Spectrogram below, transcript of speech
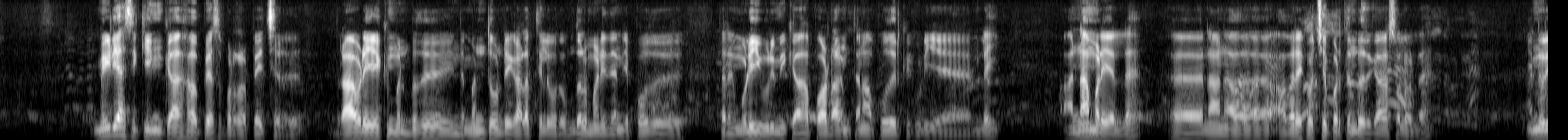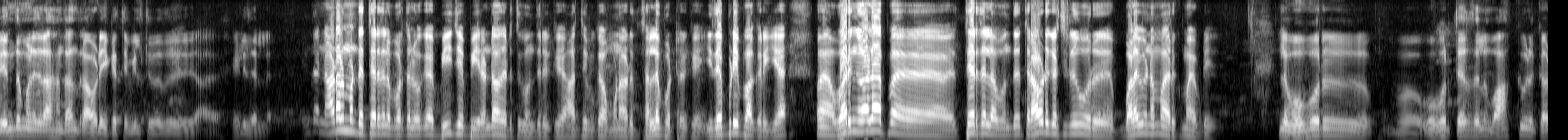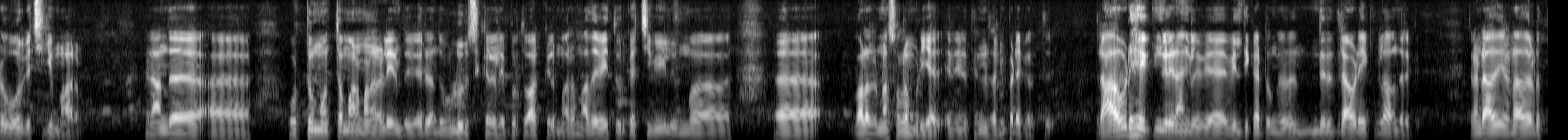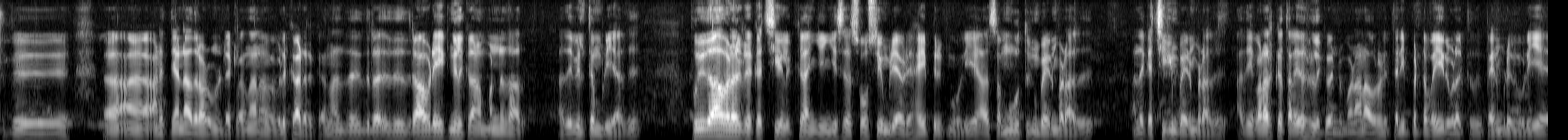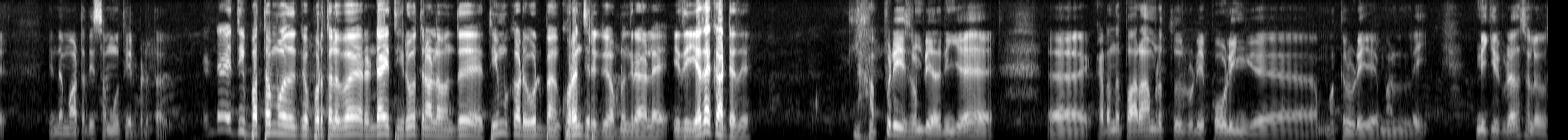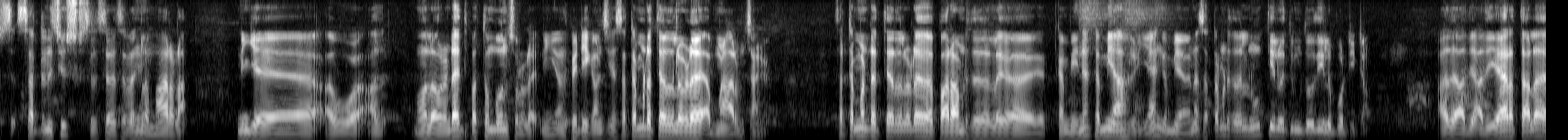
மீடியா சிக்கிங்காக பேசப்படுற பேச்சு அது. திராவிட இயக்கம் என்பது இந்த மண் தோன்றிய காலத்தில் ஒரு முதல் மனிதன் எப்போது தனது மொழி உரிமைக்காக போராட ஆரம்பித்தானோ அப்போது இருக்கக்கூடிய நிலை. அண்ணாமலை அல்ல. நான் அவ- அவரை கொச்சைப்படுத்துன்றதுக்காக சொல்லலை. இன்னொரு எந்த மனிதராக இருந்தாலும் திராவிட இயக்கத்தை வீழ்த்துவது எளிதல்ல. இந்த நாடாளுமன்ற தேர்தலை பொறுத்தளவுக்கு பிஜேபி இரண்டாவது இடத்துக்கு வந்திருக்கு. அதிமுக மூணாவது தள்ளப்பட்டிருக்கு. இது எப்படி பார்க்குறீங்க? வருங்கால இப்போ தேர்தலில் வந்து திராவிட கட்சிகளுக்கு ஒரு பலவீனமாக இருக்குமா எப்படி? இல்லை ஒவ்வொரு ஒவ்வொரு தேர்தலும் வாக்கு விழுக்காடு ஒவ்வொரு கட்சிக்கு மாறும். ஏன்னா அந்த ஒட்டுமொத்தமான மனநிலை என்பது வேறு. அந்த உள்ளூர் சிக்கல்களை பொறுத்து வாக்குகள் மாறும். அதை வைத்து ஒரு கட்சி அஹ், வளரும்னா சொல்ல முடியாது. தனிப்பட்ட கருத்து. திராவிட இயக்கங்களை நாங்கள் வீழ்த்தி காட்டுங்கிறது இந்த திராவிட இயக்கங்களாக வந்திருக்கு. இரண்டாவது இரண்டாவது இடத்துக்கு அனைத்து அண்ணா திராவிட முன்னேற்ற கழகம் தான் விழுக்காடு இருக்குது ஆனால் இது இது- திராவிட இயக்கங்களுக்கான மண்ணு தான் அது. அதை வீழ்த்த முடியாது. புதிதாக வளர்கிற கட்சிகளுக்கு அங்கங்கே சில சோசியல் மீடியாவுடைய ஹைப் இருக்கும் ஒழிய அது சமூகத்துக்கும் பயன்படாது. அந்த கட்சிக்கும் பயன்படாது. அதை வளர்க்க தலைவர்களுக்கு வேண்டுமானால் அவர்களுடைய தனிப்பட்ட வயிறு வளர்க்கறதுக்கு பயன்படும் ஒழிய எந்த மாற்றத்தையும் சமூகத்தை ஏற்படுத்தாது. ரெண்டாயிரத்தி பத்தொம்போதுக்கு பொறுத்தளவு ரெண்டாயிரத்தி இருபத்தி நாலில் வந்து திமுக ஓட் பேங்க் குறைஞ்சிருக்கு அப்படிங்கிறால இது எதை காட்டுது? அப்படி சொல்ல முடியாது. நீங்கள் கடந்த பாராமரத்தூருடைய போலிங் மக்களுடைய மனநிலை இன்றைக்கி இருக்கக்கூடாது சில சட்ட இஷ்யூஸ் சில சிலங்களை மாறலாம். நீங்கள் அது முதல்ல ரெண்டாயிரத்தி பத்தொம்போதுன்னு சொல்லலை. நீங்கள் அந்த பேட்டியை காமிச்சிங்க சட்டமன்ற தேர்தலை விட அப்ப ஆரம்பித்தாங்க சட்டமன்ற தேர்தலோட பாராமர தேர்தலில் கம்மினா கம்மியாகும் ஏன் கம்மியாகும்னா சட்டமன்ற தேர்தல் நூற்றி எழுபத்தி மூணு தொகுதியில் போட்டிட்டோம். அது அது அது ஏறத்தால்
